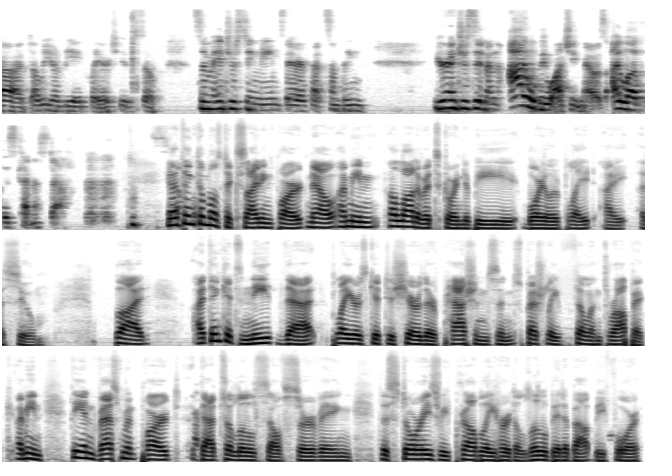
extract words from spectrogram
uh, WNBA player too. So some interesting names there if that's something you're interested in. I will be watching those. I love this kind of stuff. so. Yeah, I think the most exciting part now, I mean, a lot of it's going to be boilerplate, I assume. But I think it's neat that players get to share their passions and especially philanthropic. I mean, the investment part, that's a little self serving. The stories we've probably heard a little bit about before,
